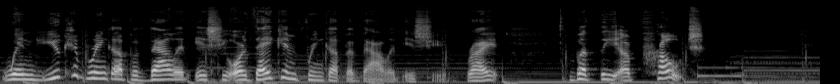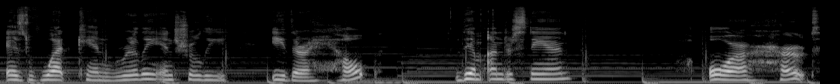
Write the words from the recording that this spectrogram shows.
When you can bring up a valid issue, or they can bring up a valid issue, right? But the approach is what can really and truly either help them understand or hurt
